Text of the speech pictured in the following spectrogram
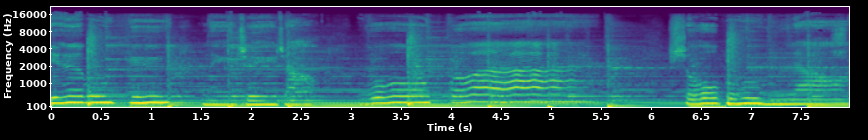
也不与你计较我快受不了。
